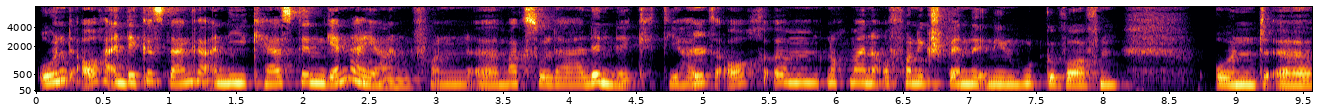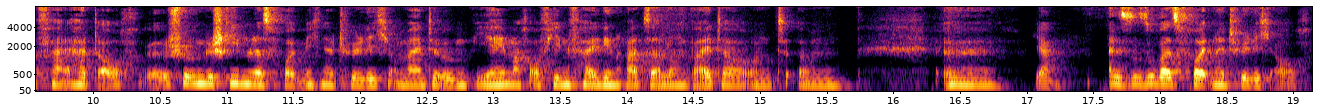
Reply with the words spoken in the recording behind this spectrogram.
Und auch ein dickes Danke an die Kerstin Genderjan von äh, Maxola Lindig. Die hat auch ähm, nochmal eine Auphonic-Spende in den Hut geworfen und äh, hat auch äh, schön geschrieben, das freut mich natürlich und meinte irgendwie, hey, mach auf jeden Fall den Radsalon weiter und ähm, äh, ja, also sowas freut natürlich auch.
